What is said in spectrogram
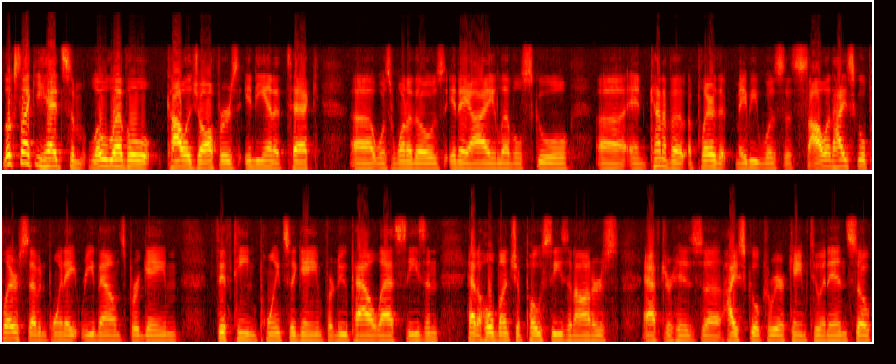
Looks like he had some low level college offers. Indiana Tech uh, was one of those NAIA level school, uh, and kind of a, a, player that maybe was a solid high school player, 7.8 rebounds per game, 15 points a game for New Pal last season. Had a whole bunch of postseason honors after his uh, high school career came to an end. So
